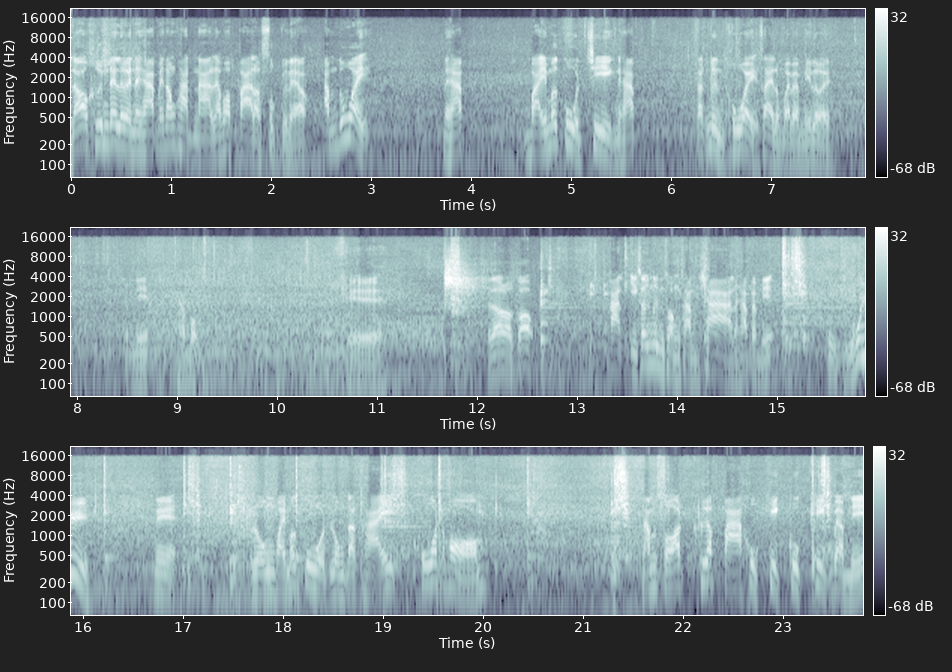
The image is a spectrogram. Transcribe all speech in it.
แล้วขึ้นได้เลยนะครับ ไม่ต้องผัดนานแล้วเพราะปลาเราสุกอยู่แล้วทำด้วยนะครับ ใบมะกรูดฉีกนะครับสักหนึ่งถ้วยใส่ลงไปแบบนี้เลยแบบนี้ครับผมโอเค แล้วเราก็ผัดอีกสักหนึ่งสองสามชานะครับ แบบนี้โอ้ยนี่ ลงใบมะกรูดลงตะไคร้โคตรหอม น้ำซอสเคลือบปลาขลุกขลิกขลุกขลิกแบบนี้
